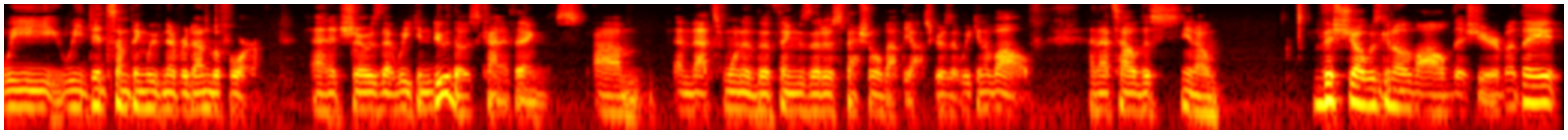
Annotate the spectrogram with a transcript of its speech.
we we did something we've never done before and it shows that we can do those kind of things. Um, and that's one of the things that is special about the oscars that we can evolve. And that's how this you know this show is going to evolve this year. But they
